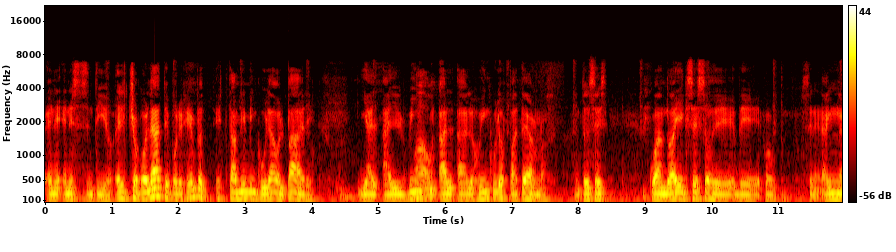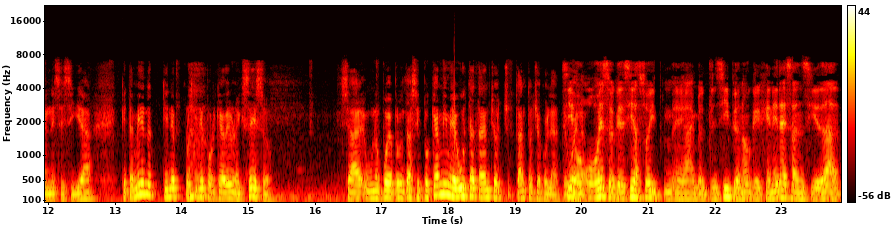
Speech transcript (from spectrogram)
en, en ese sentido. El chocolate, por ejemplo, está también vinculado al padre y al, al Wow. al- a los vínculos paternos. Entonces, cuando hay exceso de... de- o hay una necesidad, que también no tiene, no tiene por qué haber un exceso, ya uno puede preguntarse, ¿por qué a mí me gusta tanto, tanto chocolate? Sí, o- bueno, o, eso que decías hoy eh, al principio, ¿no? Que genera esa ansiedad.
